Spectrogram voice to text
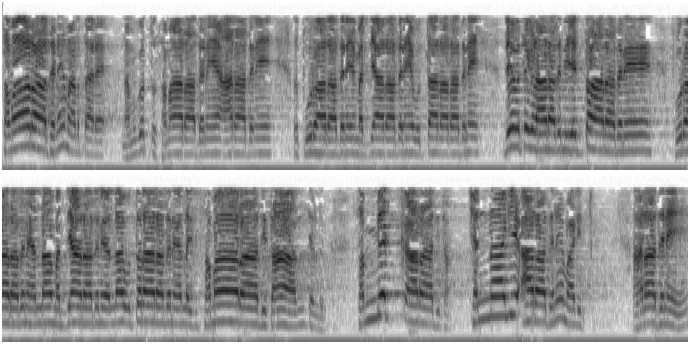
ಸಮಾರಾಧನೆ ಮಾಡ್ತಾರೆ. ನಮಗೊತ್ತು ಸಮಾರಾಧನೆ, ಆರಾಧನೆ, ಪೂರ್ವಾರಾಧನೆ, ಮಧ್ಯಾರಾಧನೆ, ಉತ್ತರಾರಾಧನೆ, ದೇವತೆಗಳ ಆರಾಧನೆ ಎತ್ತ ಆರಾಧನೆ, ಪೂರ್ವಾರಾಧನೆ ಅಲ್ಲ, ಮಧ್ಯಾರಾಧನೆ ಅಲ್ಲ, ಉತ್ತರಾರಾಧನೆ ಅಲ್ಲ, ಇದು ಸಮಾರಾಧಿತ ಅಂತ ಹೇಳಿದ್ರು ಸಮ್ಯಕ್ ಆರಾಧಿತ, ಚೆನ್ನಾಗಿ ಆರಾಧನೆ ಮಾಡಿತ್ತು. ಆರಾಧನೆ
